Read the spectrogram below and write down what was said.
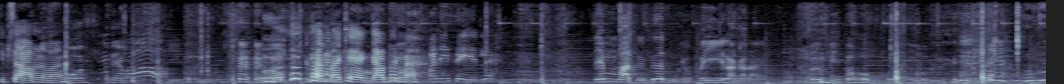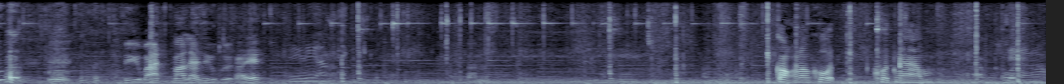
สิบสามเลยมั้งโอ้ยแสดงว่าพันมาแข่งกันทั้งนะปฏิเสธเลยเต็มวัดเดือนอยู่ปีละก็ได้ เบิ่งพี่ประหมเบิ่งดูสื่อวัดมาแล้วสื่อเผื่อใครนี่นี่อะกล่องเราโคตรโคตรงามแจงเนาะ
